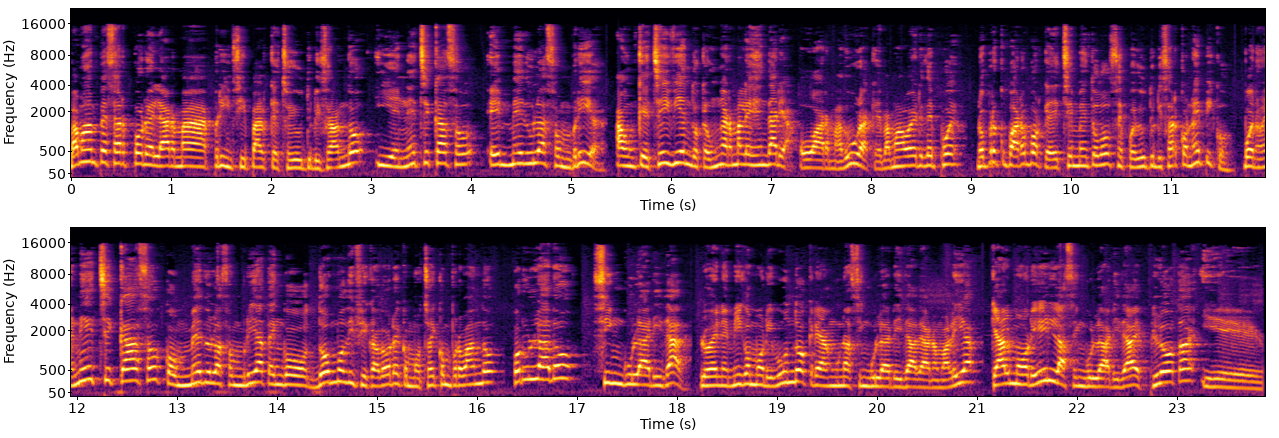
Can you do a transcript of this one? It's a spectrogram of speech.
Vamos a empezar por el arma principal que estoy utilizando y en este caso es médula sombría. Aunque estéis viendo que es un arma legendaria o armadura que vamos a ver después, no preocuparos porque este método se puede utilizar con épico. Bueno, en este caso con médula sombría tengo dos modificadores como estáis comprobando. Por un lado, singularidad. Los enemigos moribundos crean una singularidad de anomalía que al morir la singularidad explota y eh,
